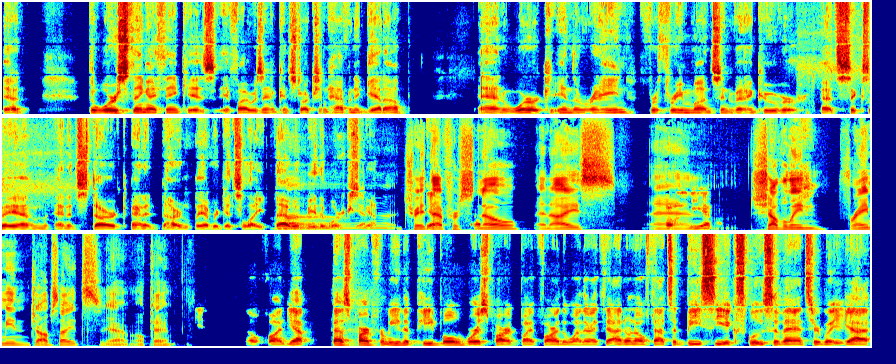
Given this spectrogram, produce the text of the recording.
it. The worst thing I think is if I was in construction, having to get up and work in the rain for three months in Vancouver at 6 a.m. and it's dark and it hardly ever gets light. That would be the worst. Yeah. Uh, trade Yeah. that for snow and ice and yeah. shoveling framing job sites. Yeah. Okay. no fun. Yeah, best part for me, the people. Worst part by far, the weather. I th- I don't know if that's a BC exclusive answer, but yeah,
